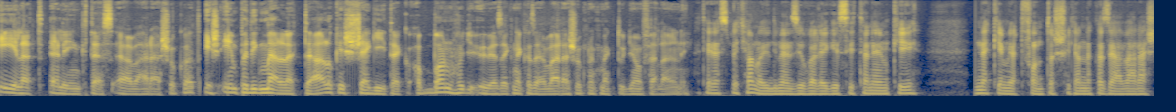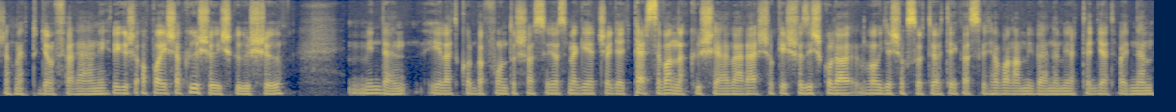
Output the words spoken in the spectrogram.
élet elénk tesz elvárásokat, és én pedig mellette állok, és segítek abban, hogy ő ezeknek az elvárásoknak meg tudjon felelni. Hát én ezt egy harmadik dimenzióval egészíteném ki. Nekem miért fontos, hogy annak az elvárásnak meg tudjon felelni. Végülis apa és a külső is külső, minden életkorban fontos az, hogy azt megértse, hogy egy persze vannak külső elvárások, és az iskola ugye sokszor történik az, hogy ha valamivel nem ért egyet, vagy nem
